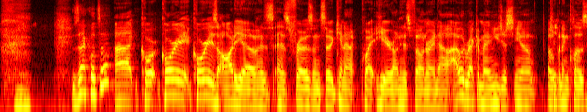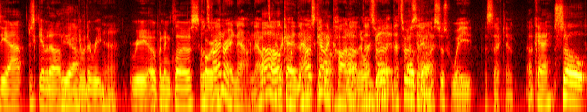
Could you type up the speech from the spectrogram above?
Zach, what's up? Uh, Cor- Corey Corey's audio has has frozen, so he cannot quite hear on his phone right now. I would recommend you just you know open and close the app. Just give it a Yeah. give it a re Yeah. reopen and close. Well, it's fine right now. Now it's Oh, okay, ca- now it's kind of caught Oh, up. then we're That's what, good. that's what I was Okay. saying. Let's just wait a second. Okay. So,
